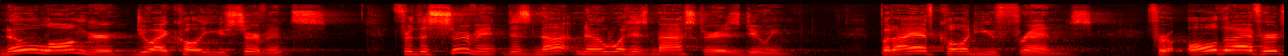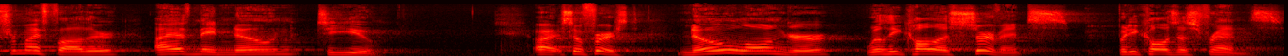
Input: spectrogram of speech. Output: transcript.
No longer do I call you servants, for the servant does not know what his master is doing. But I have called you friends, for all that I have heard from my Father, I have made known to you. All right, so first, no longer will he call us servants, but he calls us friends.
